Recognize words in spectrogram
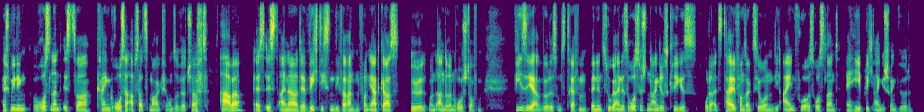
Herr Schmieding, Russland ist zwar kein großer Absatzmarkt für unsere Wirtschaft, aber es ist einer der wichtigsten Lieferanten von Erdgas, Öl und anderen Rohstoffen. Wie sehr würde es uns treffen, wenn im Zuge eines russischen Angriffskrieges oder als Teil von Sanktionen die Einfuhr aus Russland erheblich eingeschränkt würde?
